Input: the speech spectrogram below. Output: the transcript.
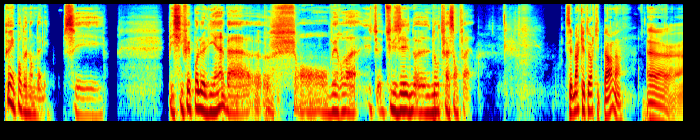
Peu importe le nombre d'années. C'est. Puis s'il fait pas le lien, ben euh, on verra ut- utiliser une, autre façon de faire. C'est le marketeur qui te parle. Euh,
